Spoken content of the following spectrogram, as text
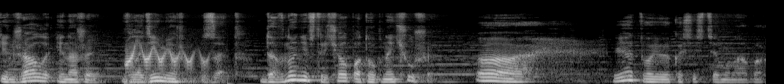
Кинжалы и ножи. Владимир Z. Давно не встречал подобной чуши. Ай, я твою экосистему наоборот.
